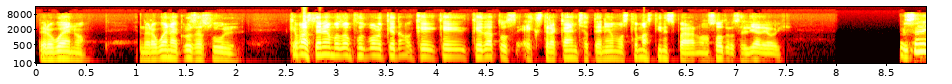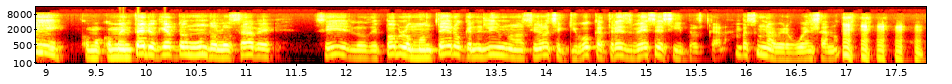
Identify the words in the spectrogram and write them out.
Pero bueno, enhorabuena Cruz Azul. ¿Qué más tenemos, don Fútbol? ¿Qué, qué, qué, qué datos extra cancha tenemos? ¿Qué más tienes para nosotros el día de hoy? Pues ahí, como comentario que ya todo el mundo lo sabe, sí, lo de Pablo Montero, que en el himno nacional se equivoca tres veces y pues caramba, es una vergüenza, ¿no?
